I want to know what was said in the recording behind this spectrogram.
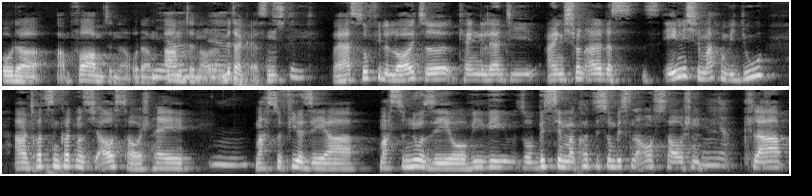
oder am Vorabendinner oder am Ja, Abenddinner oder ja, Mittagessen. das stimmt. Weil du hast so viele Leute kennengelernt, die eigentlich schon alle das, das Ähnliche machen wie du, aber trotzdem konnte man sich austauschen. Hey, Mhm. machst du viel SEA? Machst du nur SEO? Wie, wie, so ein bisschen, man konnte sich so ein bisschen austauschen. Ja. Klar,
